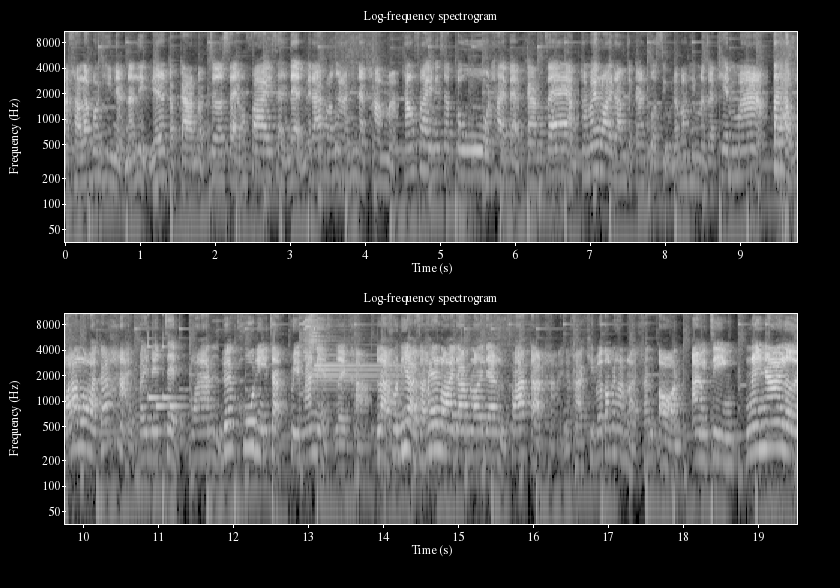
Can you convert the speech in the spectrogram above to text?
นะคะ แล้วบางทีเนี่ยนั้นหลีกเลี่ยงกับการแบบเจอแสงไฟแสงแดดไม่ได้เพราะงานที่นัททำอะทั้งไฟในสตูถ่ายแบบกลางแจ้งทำให้รอยดำจากการกดสิวเนี่ยบางทีมันจะเข้มมาก แต่ว่ารอยก็หายไปใน 7 วัน ด้วยคู่นี้จาก Prima Net เลยค่ะ หลายคนที่อยากจะให้รอยดำรอยแดงหรือฝ้ากระหายนะคะ คิดว่าต้องไปทำหลายขั้นตอนเอาจริงง่ายๆเลย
